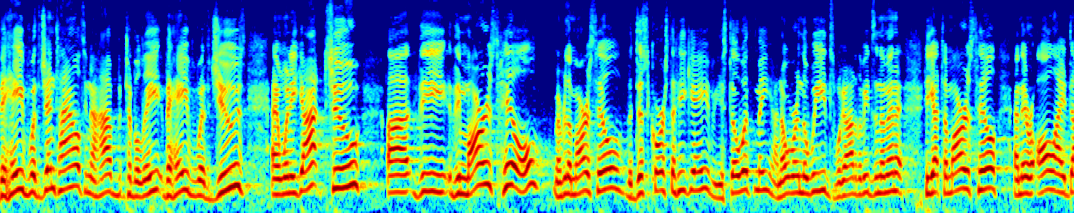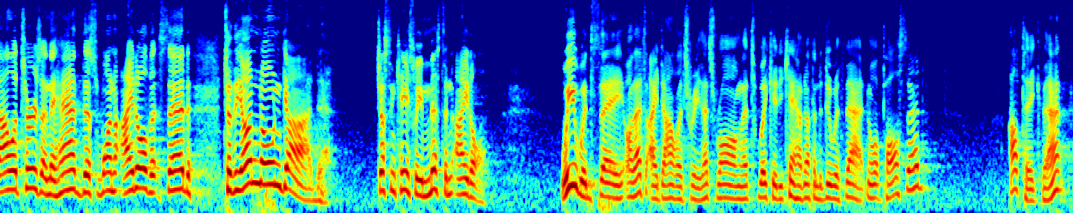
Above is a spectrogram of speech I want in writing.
behave with Gentiles, he knew how to believe, behave with Jews. And when he got to uh, the, the Mars Hill, remember the Mars Hill, the discourse that he gave? Are you still with me? I know we're in the weeds. We'll get out of the weeds in a minute. He got to Mars Hill, and they were all idolaters, and they had this one idol that said, To the unknown God, just in case we missed an idol. We would say, Oh, that's idolatry. That's wrong. That's wicked. You can't have nothing to do with that. You know what Paul said? I'll take that.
